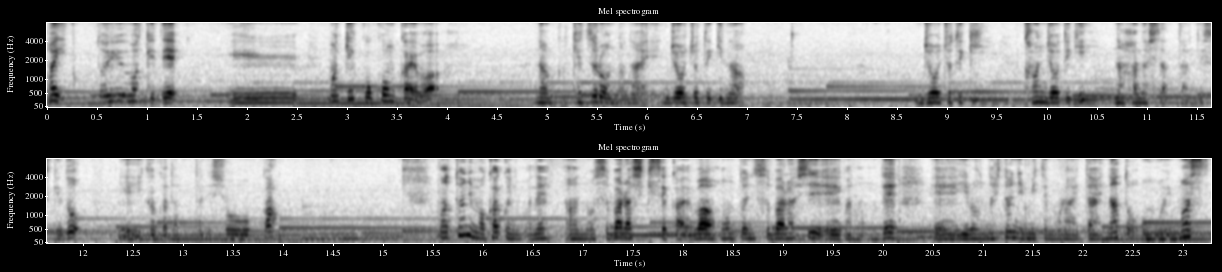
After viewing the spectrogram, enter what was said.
はいというわけで、えー、まあ、結構今回はなんか結論のない情緒的な情緒的感情的な話だったんですけど、えー、いかがだったでしょうか？まあ、とにもかくにもねあの素晴らしき世界は本当に素晴らしい映画なので、えー、いろんな人に見てもらいたいなと思います、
